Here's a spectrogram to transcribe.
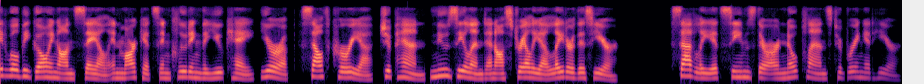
It will be going on sale in markets including the UK, Europe, South Korea, Japan, New Zealand and Australia later this year. Sadly it seems there are no plans to bring it here.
